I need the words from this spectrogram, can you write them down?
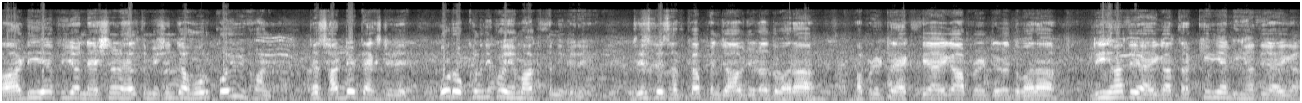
ਆਰਡੀਐਫ ਜਾਂ ਨੈਸ਼ਨਲ ਹੈਲਥ ਮਿਸ਼ਨ ਜਾਂ ਹੋਰ ਕੋਈ ਵੀ ਫੰਡ ਜਾਂ ਸਾਡੇ ਟੈਕਸ ਜਿਹੜੇ, ਉਹ ਰੋਕਣ ਦੀ ਕੋਈ ਹਿਮਾਕਤ ਨਹੀਂ ਕਰੇਗਾ। ਜਿਸ ਦੇ ਸਦਕਾ ਪੰਜਾਬ ਜਿਹੜਾ ਦੁਬਾਰਾ ਆਪਣੇ ਟਰੈਕ ਤੇ ਆਏਗਾ ਆਪਣੇ ਜਿਹੜਾ ਦੁਬਾਰਾ ਲੀਹਾਂ ਤੇ ਆਏਗਾ ਤਰੱਕੀ ਦੀਆਂ ਲੀਹਾਂ ਤੇ ਆਏਗਾ।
